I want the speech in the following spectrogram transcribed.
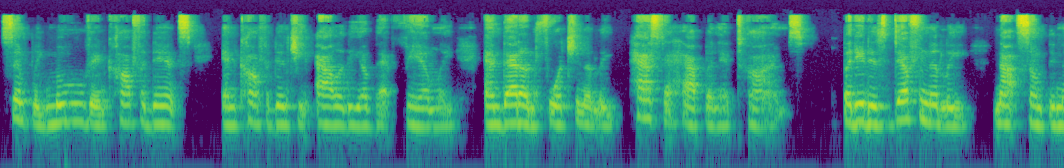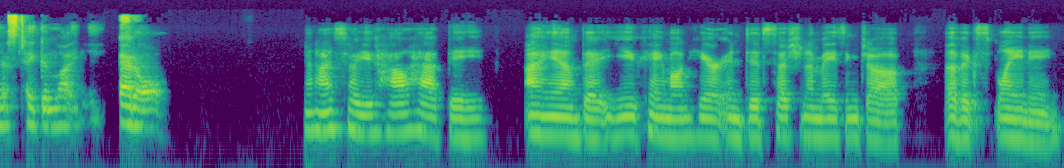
simply move in confidence and confidentiality of that family. And that unfortunately has to happen at times. But it is definitely not something that's taken lightly at all. And I tell you how happy I am that you came on here and did such an amazing job of explaining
